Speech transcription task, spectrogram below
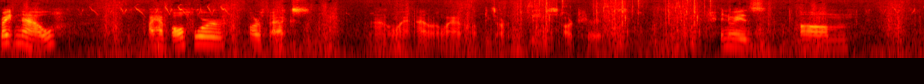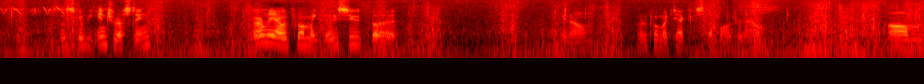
right now, I have all four artifacts. I don't know why, I don't know why I have up these art these artifacts. Anyways, um, this is gonna be interesting. Normally I would put on my ghillie suit, but you know, I'm gonna put my tech stuff on for now. Um,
